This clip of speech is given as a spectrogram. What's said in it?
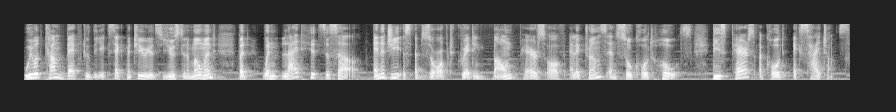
We will come back to the exact materials used in a moment, but when light hits the cell, Energy is absorbed, creating bound pairs of electrons and so-called holes. These pairs are called excitons,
